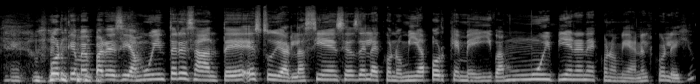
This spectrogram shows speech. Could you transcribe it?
Porque me parecía muy interesante estudiar las ciencias de la economía porque me iba muy bien en economía en el colegio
